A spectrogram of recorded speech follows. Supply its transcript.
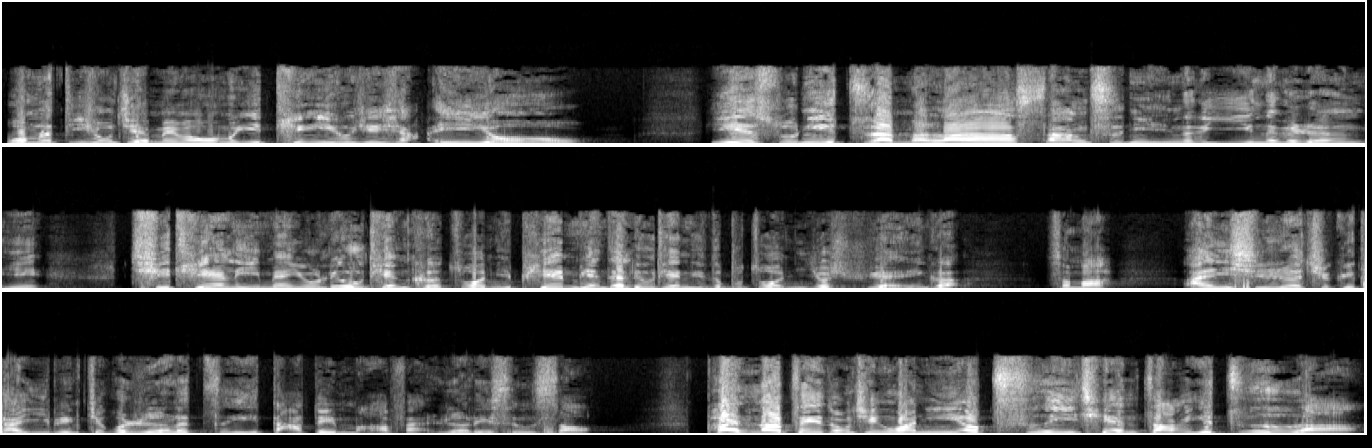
我们的弟兄姐妹们，我们一听以后就想：哎呦，耶稣你怎么了？上次你那个医那个人，你七天里面有六天可做，你偏偏在六天里都不做，你就选一个什么安息日去给他医病，结果惹了这一大堆麻烦，惹了一身骚。碰到这种情况，你要吃一堑长一智啊，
